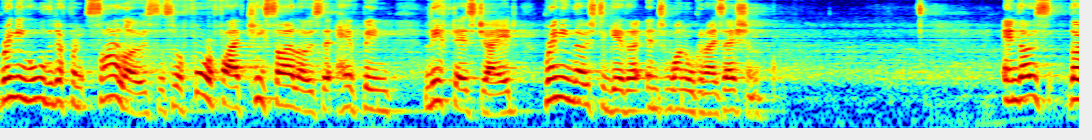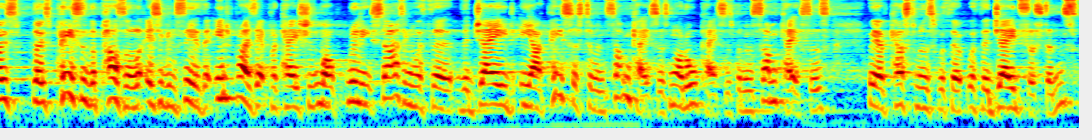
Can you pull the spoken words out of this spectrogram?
bringing all the different silos, the sort of four or five key silos that have been left as Jade, bringing those together into one organization. And those, those, those pieces of the puzzle, as you can see, are the enterprise application, well, really starting with the, the Jade ERP system in some cases, not all cases, but in some cases, we have customers with the, with the Jade systems.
